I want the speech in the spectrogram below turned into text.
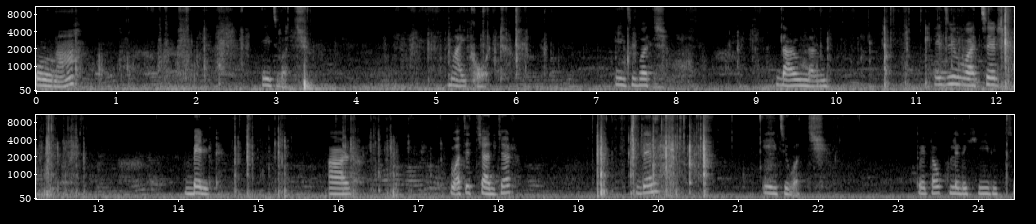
করো না। এই যে ওয়াচ মাই গড এই যে ওয়াচ দারুণ দারুণ। এই যে ওয়াচের বেল্ট আর ওয়াচের চার্জার দেন এই যে ওয়াচ তো এটাও খুলে দেখিয়ে দিচ্ছি।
